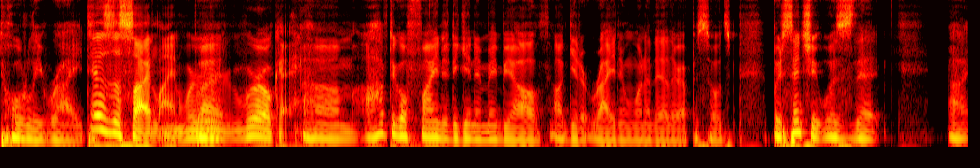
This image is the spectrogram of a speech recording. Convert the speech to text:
totally right. It's a sideline. We're, But- we're okay. Um, I'll have to go find it again, and maybe I'll I'll get it right in one of the other episodes. But essentially, it was that uh,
